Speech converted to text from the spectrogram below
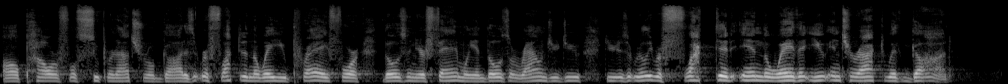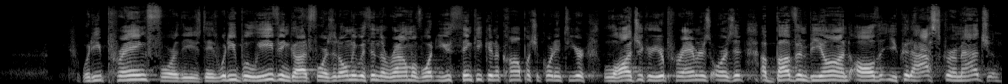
all powerful, supernatural God? Is it reflected in the way you pray for those in your family and those around you? Do you, do you is it really reflected in the way that you interact with God? What are you praying for these days? What are you believing God for? Is it only within the realm of what you think He can accomplish according to your logic or your parameters, or is it above and beyond all that you could ask or imagine?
